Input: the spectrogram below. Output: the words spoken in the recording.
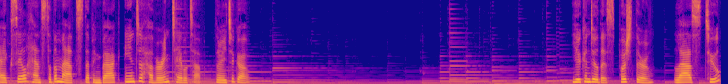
exhale, hands to the mat, stepping back into hovering tabletop. Three to go. You can do this. Push through. Last two.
